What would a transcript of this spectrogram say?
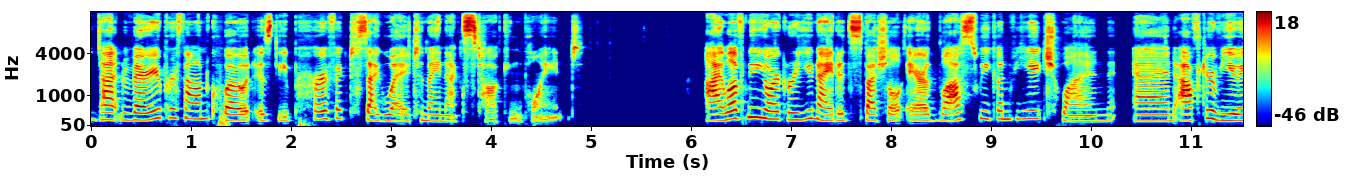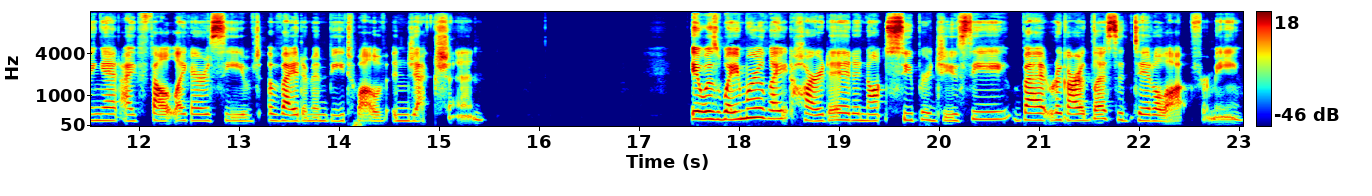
That very profound quote is the perfect segue to my next talking point. I Love New York Reunited special aired last week on VH1, and after viewing it, I felt like I received a vitamin B12 injection. It was way more lighthearted and not super juicy, but regardless, it did a lot for me.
